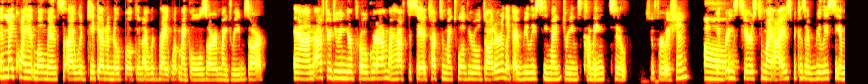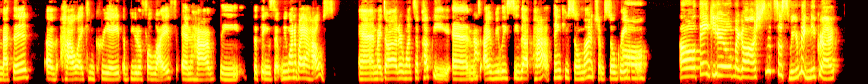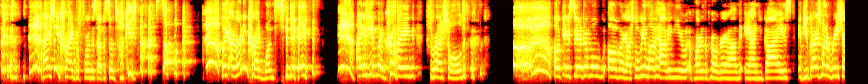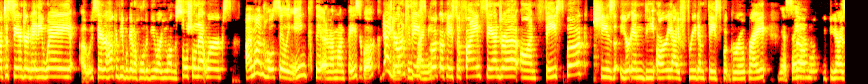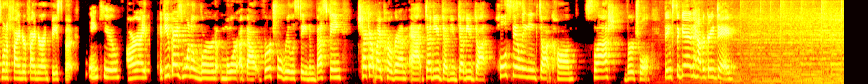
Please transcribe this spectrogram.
in my quiet moments, I would take out a notebook and I would write what my goals are and my dreams are. And after doing your program, I have to say, I talked to my 12 year old daughter. Like, I really see my dreams coming to, to fruition. Aww. It brings tears to my eyes because I really see a method of how I can create a beautiful life and have the, the things that we want to buy a house. And my daughter wants a puppy and yeah. I really see that path. Thank you so much. I'm so grateful. Aww. Oh, thank you. Oh my gosh. That's so sweet. You make me cry. I actually cried before this episode talking to someone. Like I've already cried once today. I have hit my crying threshold. okay, Sandra. Well, oh my gosh. Well, we love having you a part of the program. And you guys, if you guys want to reach out to Sandra in any way, uh, Sandra, how can people get a hold of you? Are you on the social networks? I'm on Wholesaling Inc. and I'm on Facebook. Yeah, so you're on Facebook. Okay, so find Sandra on Facebook. She's you're in the REI Freedom Facebook group, right? Yes, I so am. If you guys want to find her, find her on Facebook. Thank you. All right. If you guys want to learn more about virtual real estate investing, check out my program at www.wholesalinginc.com slash virtual. Thanks again. Have a great day.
